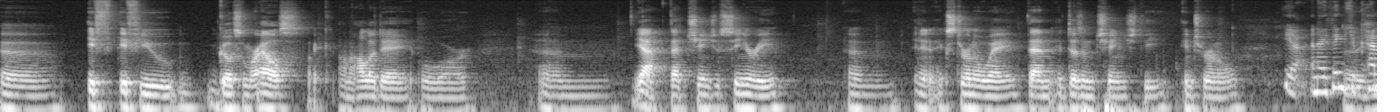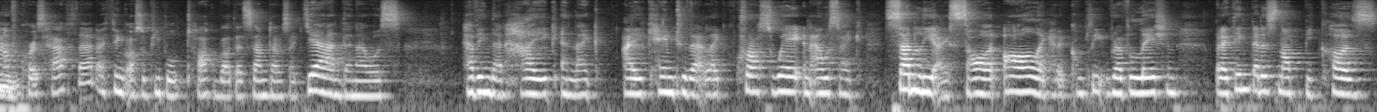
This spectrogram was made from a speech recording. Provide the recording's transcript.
uh, if if you go somewhere else, like on a holiday or um, yeah, that change of scenery um, in an external way, then it doesn't change the internal. Yeah, and I think you Uh, can, you- of course, have that. I think also people talk about that sometimes, like, yeah, and then I was having that hike, and like I came to that like crossway, and I was like, suddenly I saw it all, like had a complete revelation. But I think that is not because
